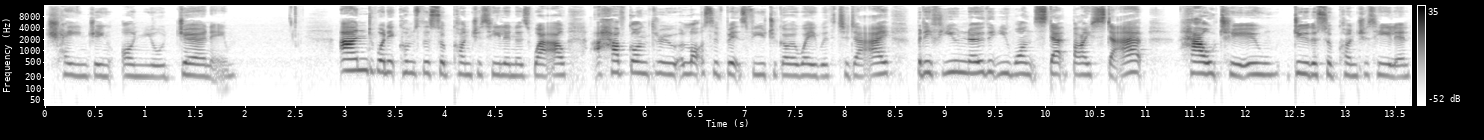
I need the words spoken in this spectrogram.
changing on your journey. And when it comes to the subconscious healing as well, I have gone through lots of bits for you to go away with today. But if you know that you want step by step, how to do the subconscious healing,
